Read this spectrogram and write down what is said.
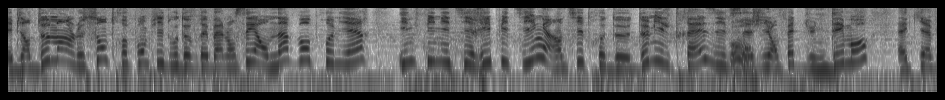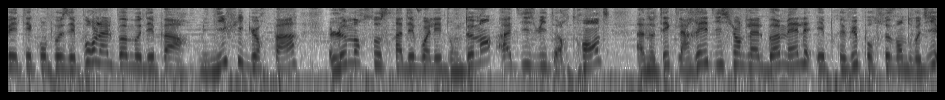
Eh bien demain, le Centre Pompidou devrait balancer en avant-première Infinity Repeating, un titre de 2013. Il Oh. s'agit en fait d'une démo euh, qui avait été composée pour l'album au départ, mais n'y figure pas. Le morceau sera dévoilé donc demain à 18h30. À noter que la réédition de l'album, elle, est prévue pour ce vendredi.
